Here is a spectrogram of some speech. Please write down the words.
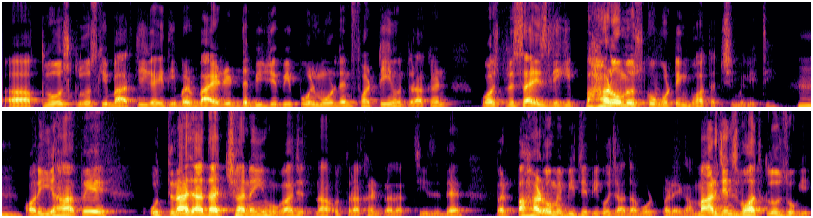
क्लोज क्लोज की बात की गई थी but why did the BJP poll more than forty in Uttarakhand? Was precisely कि पहाड़ों में उसको वोटिंग बहुत अच्छी मिली थी। हम्म। और यहाँ पे उतना ज़्यादा अच्छा नहीं होगा जितना उत्तराखंड का चीज़ है। पर पहाड़ों में बीजेपी को ज़्यादा वोट पड़ेगा। मार्जिन बहुत क्लोज होगी।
